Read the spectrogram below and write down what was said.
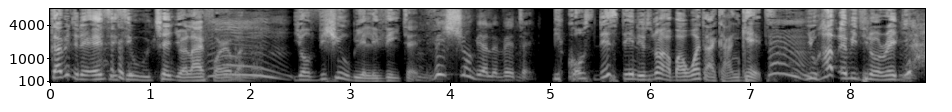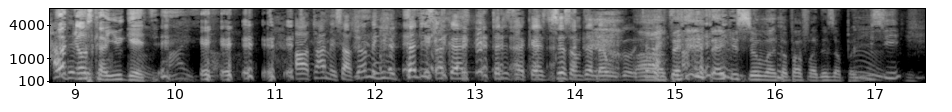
coming to the NCC will change your life forever. Hmm. Your vision will be elevated. Vision will be elevated. Because this thing is not about what I can get. Hmm. You have everything already. have What else can you get? My God. Our time is up. So let me give you 30 seconds, 30 seconds to say something that will go. Wow, thank, thank you so much, Papa, for this opportunity. You see,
